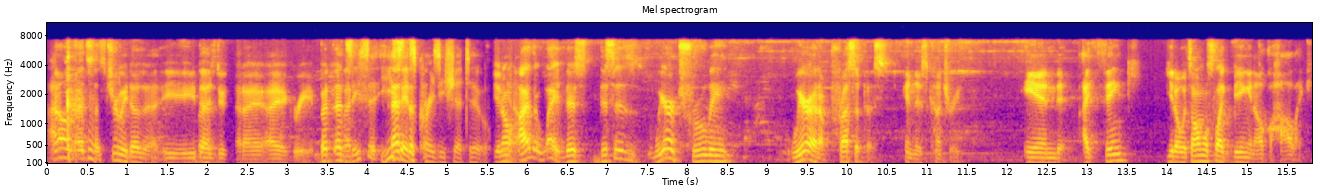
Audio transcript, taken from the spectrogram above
I No, that's that's true. He does that. He, he does do that. I, I agree. But that's but he sa- he that's says the thing. crazy shit too. You know, either way, this this is we are truly we're at a precipice in this country, and I think you know it's almost like being an alcoholic.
